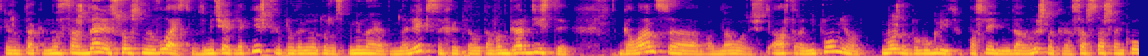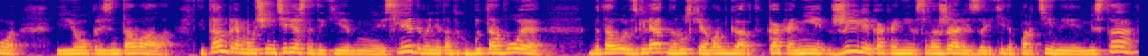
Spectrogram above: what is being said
скажем так, насаждали собственную власть. Вот замечательная книжка, про которую тоже вспоминаю там, на лекциях, это вот авангардисты голландца одного, то есть автора не помню, можно погуглить, последняя недавно вышла, как Саша, Саша ее презентовала. И там прямо очень интересные такие исследования, там такое бытовое, бытовой взгляд на русский авангард, как они жили, как они сражались за какие-то партийные места.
